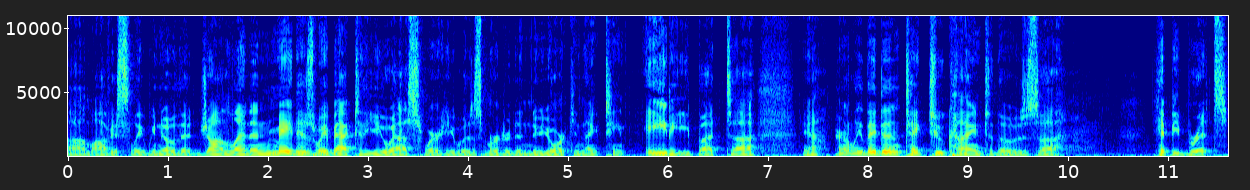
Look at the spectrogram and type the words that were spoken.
Um, obviously, we know that John Lennon made his way back to the U.S., where he was murdered in New York in 1980. But uh, yeah, apparently they didn't take too kind to those uh, hippie Brits.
